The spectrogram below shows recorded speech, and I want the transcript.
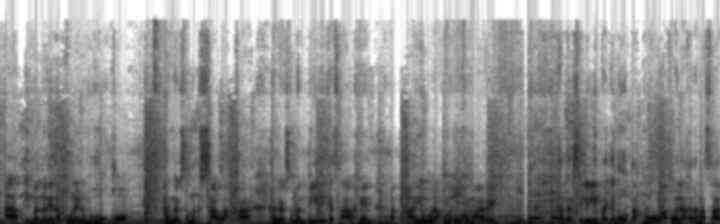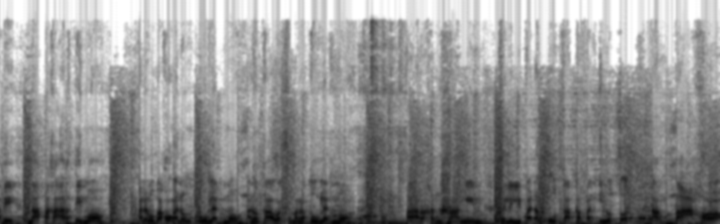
at iba na rin ang kulay ng buhok ko. Hanggang sa magsawa ka, hanggang sa mandiri ka sa akin at ayaw mo na ako maging kumare. Hanggang sililipad yung utak mo at wala ka na masabi, napaka-arte mo. Alam mo ba kung anong tulad mo? Anong tawag sa mga tulad mo? Para kang hangin. Nalilipad ang utak kapag inutot. Ang baho!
